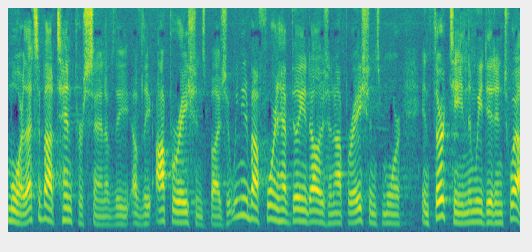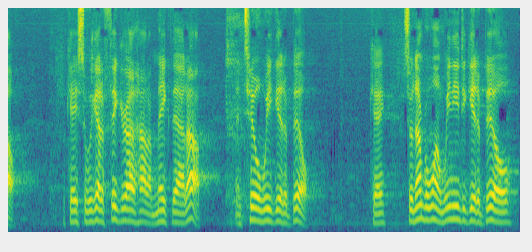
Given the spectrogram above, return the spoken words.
more. That's about 10% of the, of the operations budget. We need about $4.5 billion in operations more in 13 than we did in 12. Okay, so we got to figure out how to make that up until we get a bill. Okay, so number one, we need to get a bill,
